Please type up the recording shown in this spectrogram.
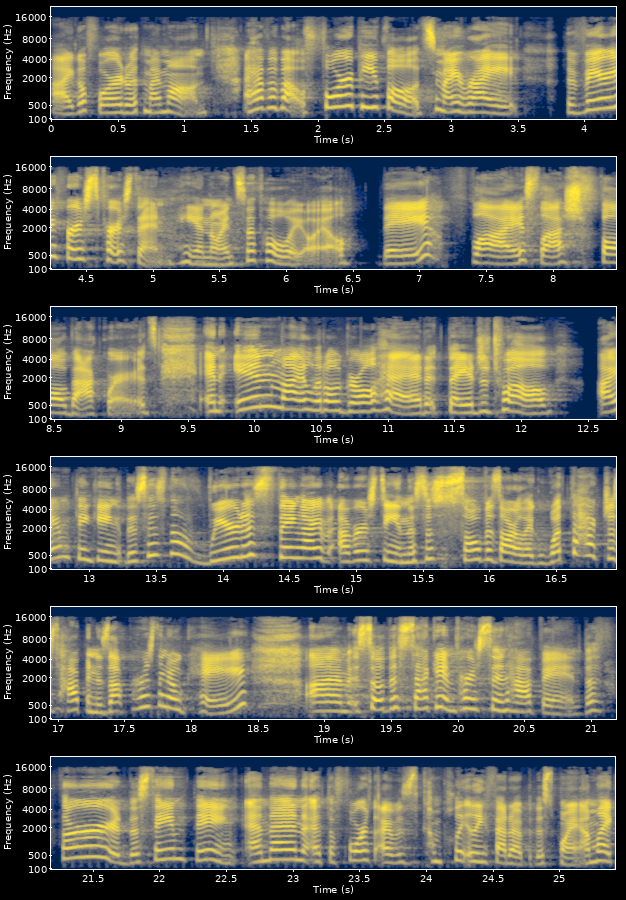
I go forward with my mom. I have about four people to my right. The very first person he anoints with holy oil. They fly slash fall backwards. And in my little girl head at the age of 12, I am thinking, this is the weirdest thing I've ever seen. This is so bizarre. Like, what the heck just happened? Is that person okay? Um, so the second person happened, the third, the same thing. And then at the fourth, I was completely fed up at this point. I'm like,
